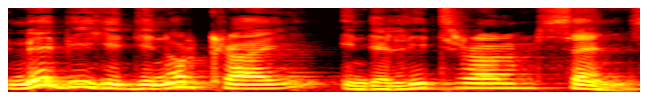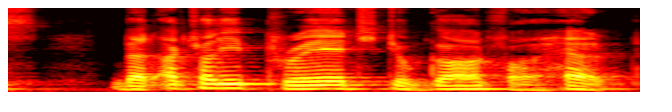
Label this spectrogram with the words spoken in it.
Maybe he did not cry in the literal sense, but actually prayed to God for help.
